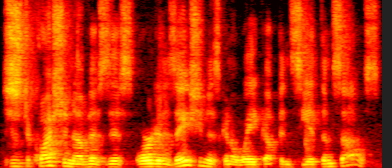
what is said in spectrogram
It's just a question of if this organization is going to wake up and see it themselves.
